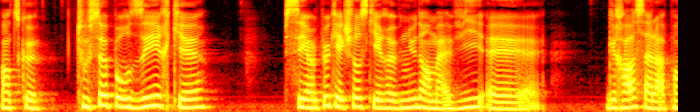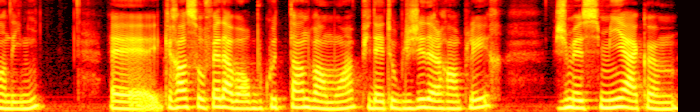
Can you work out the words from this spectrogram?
en tout cas, tout ça pour dire que c'est un peu quelque chose qui est revenu dans ma vie euh, grâce à la pandémie. Euh, grâce au fait d'avoir beaucoup de temps devant moi, puis d'être obligée de le remplir, je me suis mis à comme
